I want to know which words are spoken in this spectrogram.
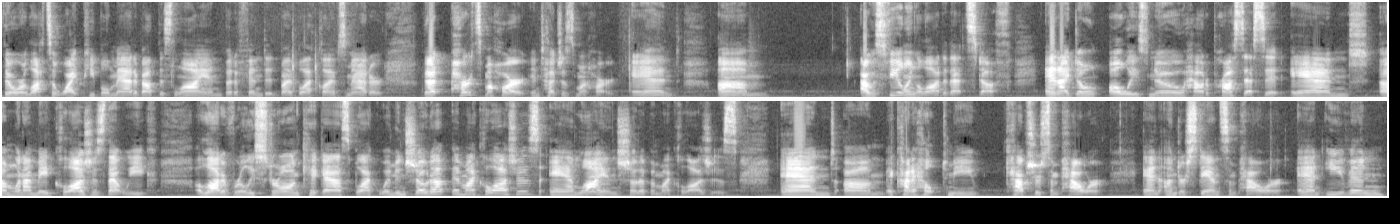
there were lots of white people mad about this lion but offended by Black Lives Matter. That hurts my heart and touches my heart. And um, I was feeling a lot of that stuff. And I don't always know how to process it. And um, when I made collages that week, a lot of really strong, kick ass black women showed up in my collages, and lions showed up in my collages. And um, it kind of helped me capture some power and understand some power. And even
